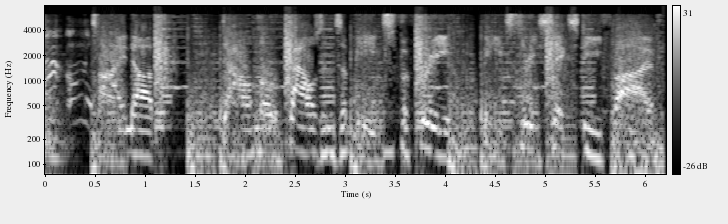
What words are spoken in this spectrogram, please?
Not only Sign up, thousands of beats for free. Beats 365.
